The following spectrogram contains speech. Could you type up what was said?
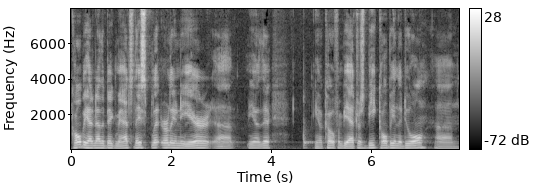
Colby had another big match. They split earlier in the year. Uh, you know the, you know Co from Beatrice beat Colby in the duel. Um,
